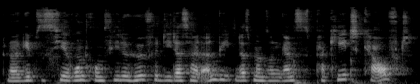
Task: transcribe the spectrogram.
genau, da gibt es hier rundherum viele Höfe, die das halt anbieten, dass man so ein ganzes Paket kauft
